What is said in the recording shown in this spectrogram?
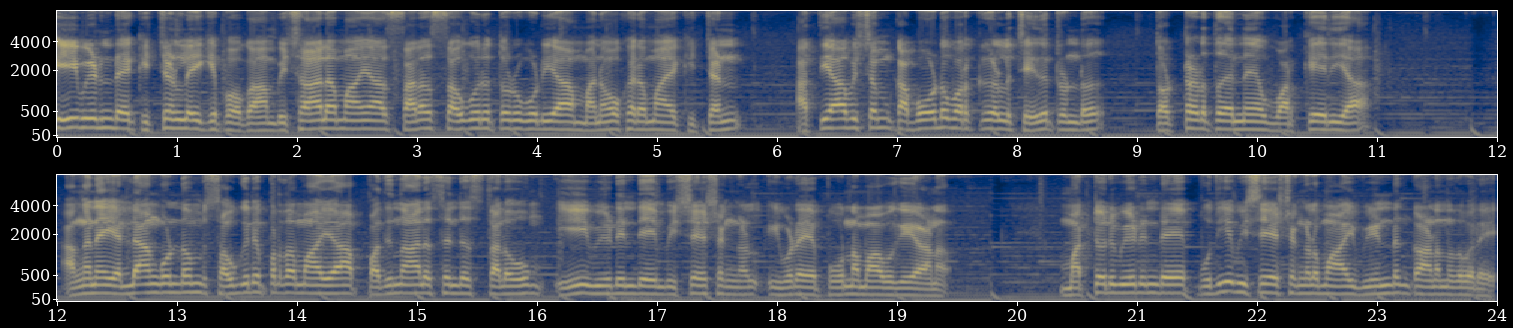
ഈ വീടിന്റെ കിച്ചണിലേക്ക് പോകാം. വിശാലമായ സ്ഥല സൗകര്യത്തോടു കൂടിയ മനോഹരമായ കിച്ചൺ. അത്യാവശ്യം കബോർഡ് വർക്കുകൾ ചെയ്തിട്ടുണ്ട്. തൊട്ടടുത്ത് തന്നെ വർക്ക് ഏരിയ. അങ്ങനെ എല്ലാം കൊണ്ടും സൗകര്യപ്രദമായ പതിനാല് സെന്റ് സ്ഥലവും ഈ വീടിന്റെയും വിശേഷങ്ങൾ ഇവിടെ പൂർണമാവുകയാണ്. മറ്റൊരു വീടിന്റെ പുതിയ വിശേഷങ്ങളുമായി വീണ്ടും കാണുന്നതുവരെ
